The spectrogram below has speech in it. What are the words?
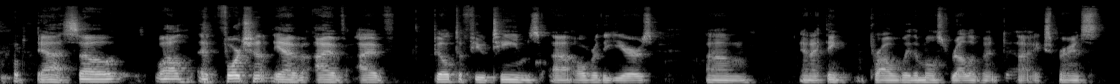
yeah. So well, fortunately, I've I've I've built a few teams uh, over the years. Um, and I think probably the most relevant uh, experience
